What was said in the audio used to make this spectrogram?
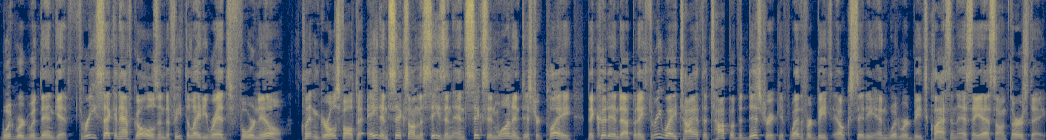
Woodward would then get three second half goals and defeat the Lady Reds 4-0. Clinton girls fall to 8 and 6 on the season and 6 and 1 in district play. They could end up in a three-way tie at the top of the district if Weatherford beats Elk City and Woodward beats Classen SAS on Thursday.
